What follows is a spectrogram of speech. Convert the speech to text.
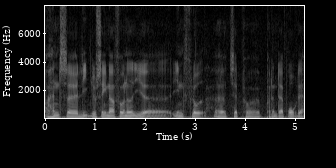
Og hans øh, lig blev senere fundet i, øh, i en flod øh, tæt på, på den der bro der.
